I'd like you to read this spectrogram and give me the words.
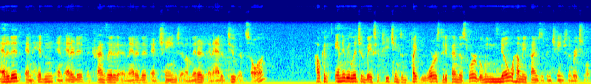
Edited and hidden and edited and translated and edited and changed and omitted and added to and so on. How can any religion base their teachings and fight wars to defend this word when we know how many times it's been changed in the original?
